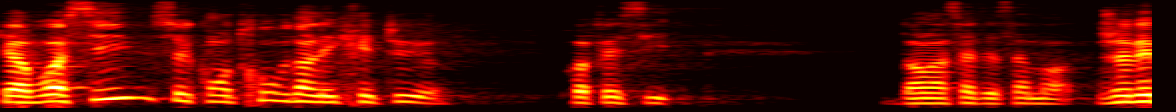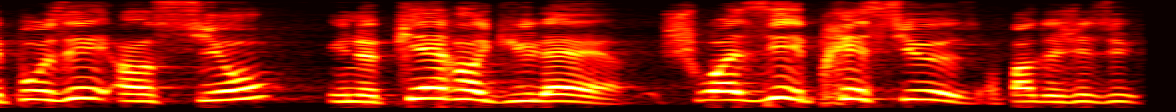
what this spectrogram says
Car voici ce qu'on trouve dans l'Écriture, prophétie dans l'Ancien Testament. Je vais poser en Sion une pierre angulaire, choisie et précieuse. On parle de Jésus.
